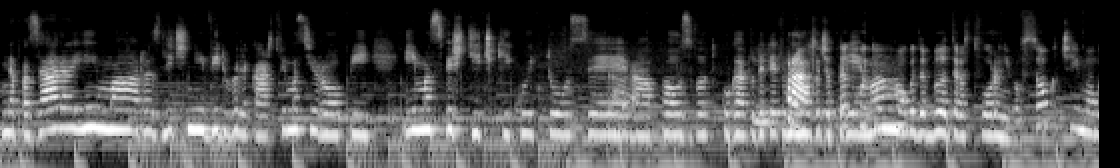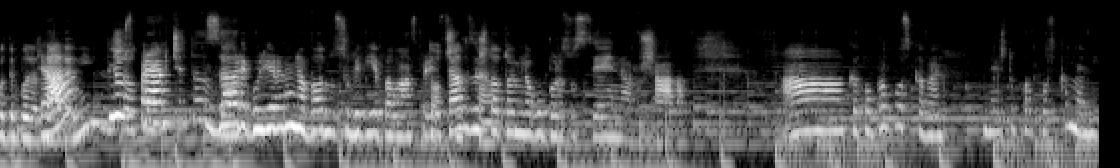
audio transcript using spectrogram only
на пазара. Има различни видове лекарства, има сиропи, има свещички, които се да. а, ползват, когато и детето не може да приема. които могат да бъдат разтворени в сок, че и могат да бъдат да, дадени. Защото... Плюс прахчета за регулиране на водно-солевия баланс при децата, защото той много бързо се нарушава. А какво пропускаме? Нещо пропускаме ли?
